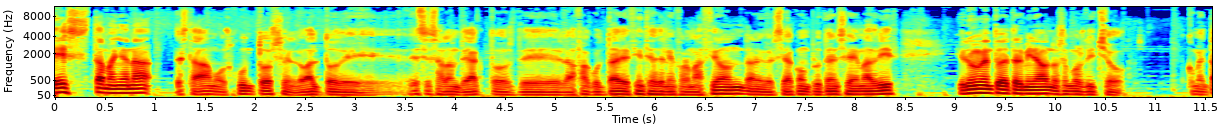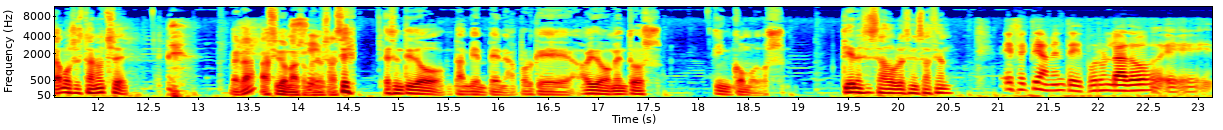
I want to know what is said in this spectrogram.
Esta mañana estábamos juntos en lo alto de ese salón de actos de la Facultad de Ciencias de la Información de la Universidad Complutense de Madrid y en un momento determinado nos hemos dicho, ¿comentamos esta noche? ¿Verdad? Ha sido más o menos así. He sentido también pena porque ha habido momentos incómodos. ¿Tienes esa doble sensación? Efectivamente, por un lado, eh,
